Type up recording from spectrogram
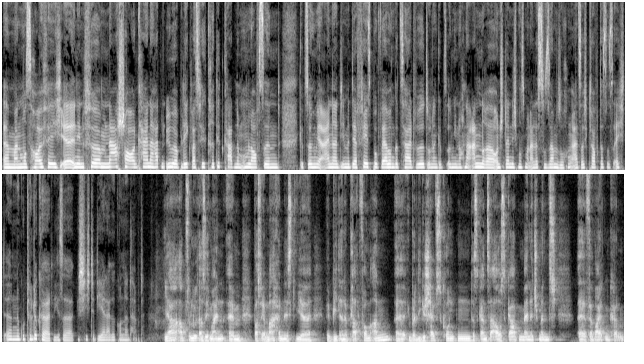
äh, man muss häufig äh, in den Firmen nachschauen. Keiner hat einen Überblick, was für Kreditkarten im Umlauf sind. Gibt es irgendwie eine, die mit der Facebook-Werbung gezahlt wird und dann gibt es irgendwie noch eine andere und ständig muss man alles zusammensuchen. Also ich glaube, das ist echt eine gute Lücke, diese Geschichte, die ihr da gegründet habt. Ja, absolut. Also ich meine, ähm, was wir machen ist, wir, wir bieten eine Plattform an, äh, über die Geschäftskunden das ganze Ausgabenmanagement äh, verwalten können.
